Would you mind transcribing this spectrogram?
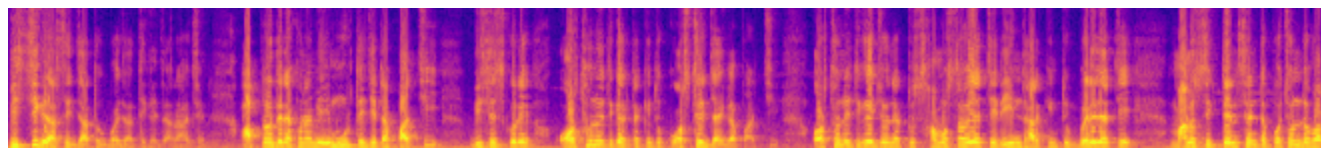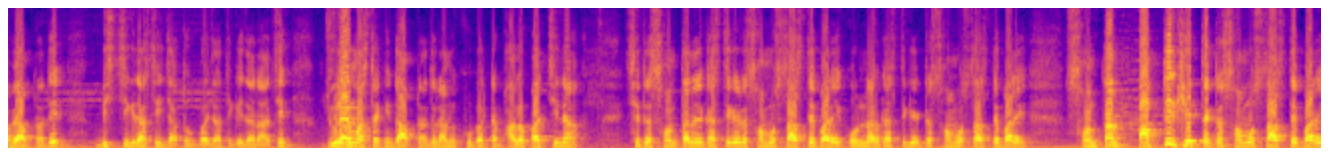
বৃশ্চিক রাশির জাতক বা জাতিকা যারা আছেন, আপনাদের এখন আমি এই মুহূর্তে যেটা পাচ্ছি, বিশেষ করে অর্থনৈতিক একটা কিন্তু কষ্টের জায়গা পাচ্ছি। অর্থনৈতিকের জন্য একটু সমস্যা হয়ে যাচ্ছে, ঋণ ধার কিন্তু বেড়ে যাচ্ছে, মানসিক টেনশনটা প্রচণ্ডভাবে আপনাদের বৃশ্চিক রাশির জাতক বা জাতিকে যারা আছেন, জুলাই মাসটা কিন্তু আপনাদের আমি খুব একটা ভালো পাচ্ছি না। সেটা সন্তানের কাছ থেকে একটা সমস্যা আসতে পারে, কন্যার কাছ থেকে একটা সমস্যা আসতে পারে, সন্তান প্রাপ্তির ক্ষেত্রে একটা সমস্যা আসতে পারে,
